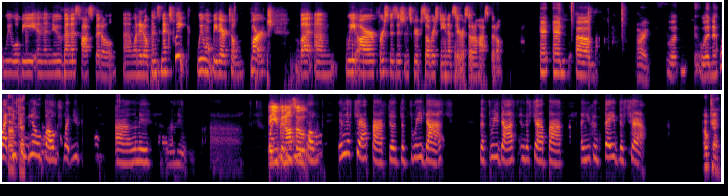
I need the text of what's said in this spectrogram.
we will be in the new Venice Hospital uh, when it opens next week. We won't be there till March, but um, we are First Physicians Group Silverstein of Sarasota Hospital. And, and um, all right, Lyn- Lynette, What you can do, folks, what you, uh, let me, let me. uh, But what you can do, also- folks, In the chat box, there's the three dots, the three dots in the chat box, and you can save the chat. Okay,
